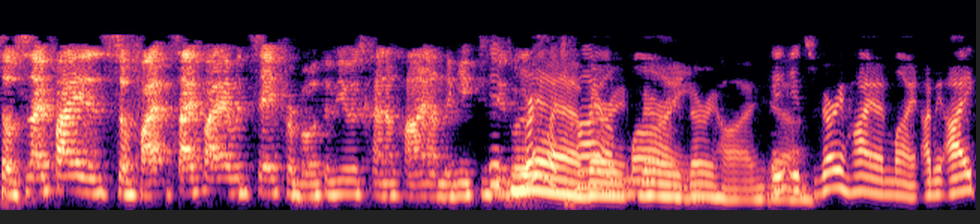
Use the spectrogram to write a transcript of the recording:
so sci-fi is so fi- sci-fi. I would say for both of you is kind of high on the geek to It's do list. very much yeah, high very, on mine. very, very high. it, it's very high on mine. I mean, I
